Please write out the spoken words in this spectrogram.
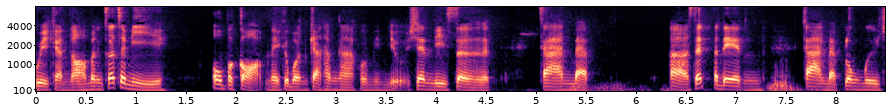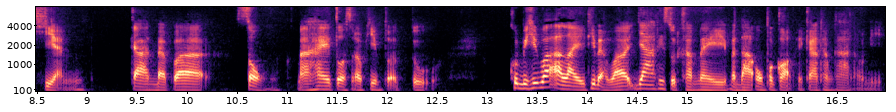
คุยกันเนาะมันก็จะมีองค์ประกอบในกระบวนการทำงานของมินอยู่ เช่นรีเสิร์ชการแบบเอ่อเซตประเด็น การแบบลงมือเขียน การแบบว่าส่งมาให้ตัวสำนักพิมพ์ตรวจดูคุณมีคิดว่าอะไรที่แบบว่ายากที่สุดครับในบรรดาองค์ประกอบในการทำงานเหล่านี้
